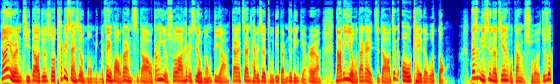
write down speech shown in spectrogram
刚刚有人提到就是说台北市还是有农民的，废话，我当然知道啊，我刚刚有说了，台北市有农地啊，大概占台北市的土地百分之零点二啊，哪里有我大概也知道，这个 OK 的，我懂。但是问题是呢，今天我刚刚有说了，就是说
